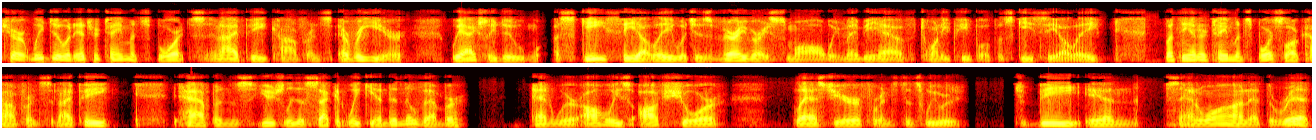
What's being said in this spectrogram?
Sure. We do an entertainment, sports, and IP conference every year. We actually do a ski CLE, which is very, very small. We maybe have 20 people at the ski CLE. But the entertainment sports law conference and IP It happens usually the second weekend in November, and we're always offshore. Last year, for instance, we were to be in San Juan at the Ritz.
